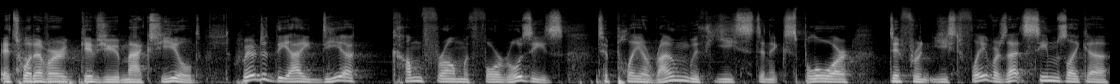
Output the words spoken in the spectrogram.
It's whatever gives you max yield. Where did the idea come from with Four Roses to play around with yeast and explore different yeast flavors? That seems like a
